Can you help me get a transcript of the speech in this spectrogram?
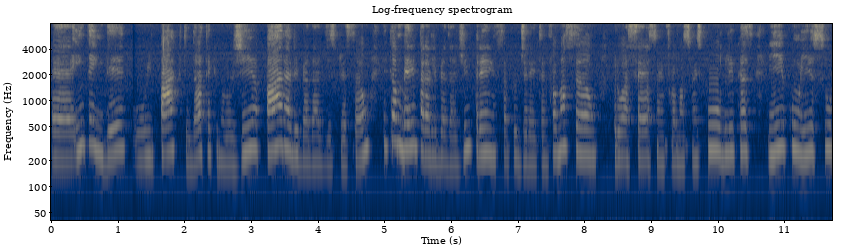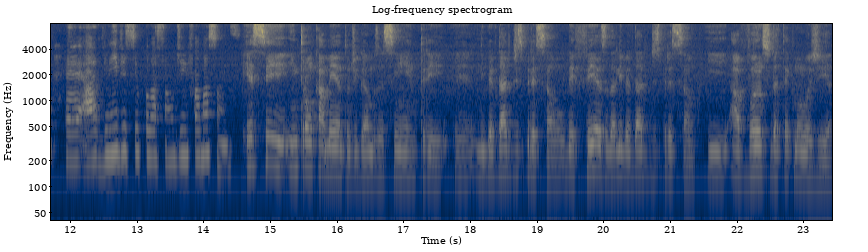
é, entender o impacto da tecnologia para a liberdade de expressão e também para a liberdade de imprensa, para o direito à informação, para o acesso a informações públicas e, com isso, é, a livre circulação de informações. Esse entroncamento, digamos assim, entre é, liberdade de expressão, defesa da liberdade de expressão e avanço da tecnologia,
